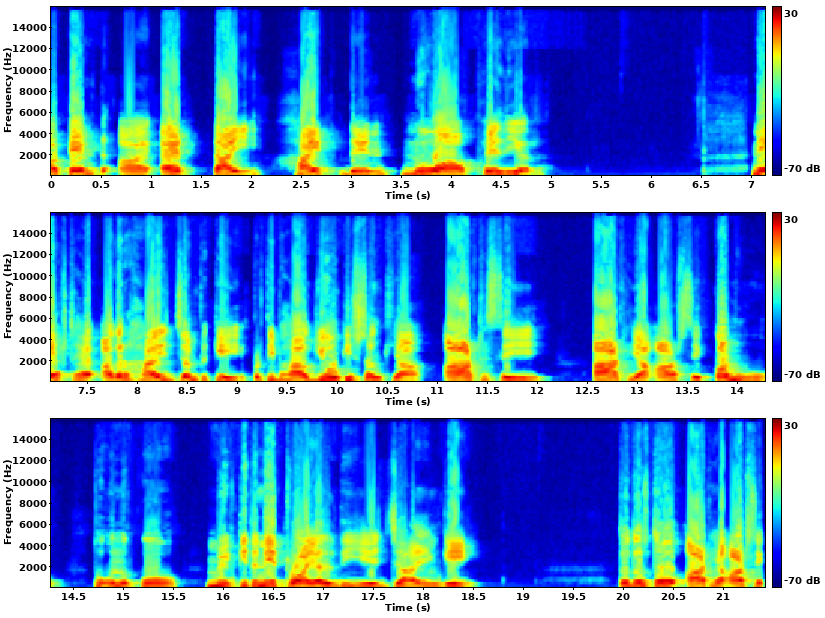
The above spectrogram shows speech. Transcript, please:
attempt at tie height then no of failure next है, अगर हाई जंप के प्रतिभागियों की संख्या आठ से, आठ या आठ से कम हो तो उनको कितने ट्रायल दिए जाएँगे? तो दोस्तों, आठ या आठ से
